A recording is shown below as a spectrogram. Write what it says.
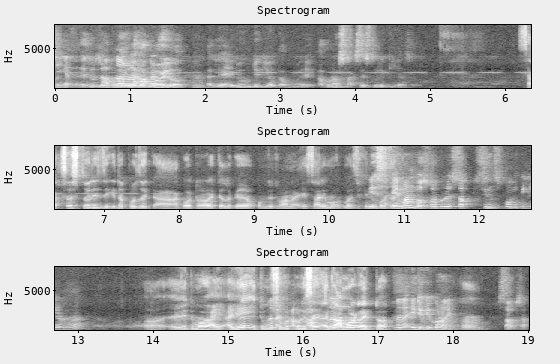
ঠিক আছে। এইটো যে আপোনাৰ আপোনালোকে লগত সামৰিলোঁ খালি এইটো দি দিয়ক আপুনি আপোনাৰ ছাকচেছ ষ্টৰি কি আছে? ছাকচেছ ষ্টৰী যিকেইটা প্ৰজেক্ট আগত ধৰ এতিয়ালৈকে কমপ্লিট হোৱা নাই এই চাৰি মাহত মই যিখিনি এইটো মই আহি আহিয়ে এইটো মোৰ চকুত পৰিছে এইটো আমাৰ দায়িত্ব এইটো কি কৰা নাই চাওক চাওক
